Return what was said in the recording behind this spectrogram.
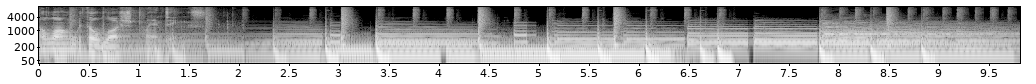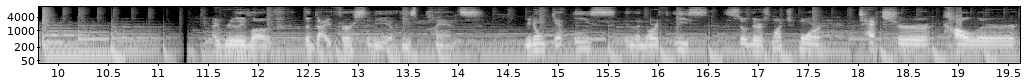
along with the lush plantings. I really love the diversity of these plants. We don't get these in the Northeast, so there's much more texture, color,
